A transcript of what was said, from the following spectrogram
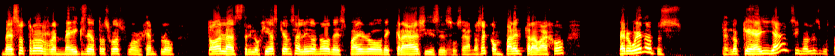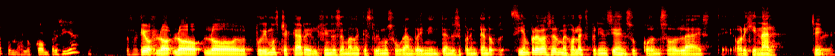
Ves otros remakes de otros juegos, por ejemplo, todas las trilogías que han salido, ¿no? De Spyro, de Crash, y dices, o sea, no se compara el trabajo. Pero bueno, pues es lo que hay ya. Si no les gusta, pues no lo compres y ya. Digo, lo, lo, lo, pudimos checar el fin de semana que estuvimos jugando ahí Nintendo y Super Nintendo. Siempre va a ser mejor la experiencia en su consola este, original, ¿sí? sí.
